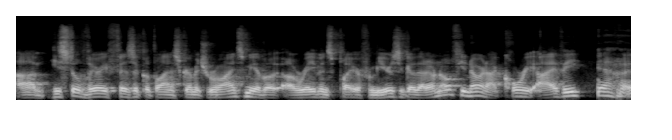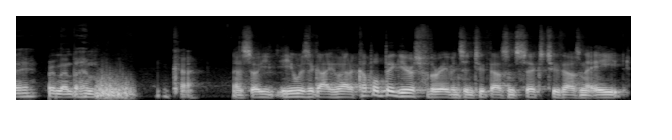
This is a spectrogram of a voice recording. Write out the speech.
Um, he's still very physical at the line of scrimmage. Reminds me of a, a, Ravens player from years ago that I don't know if you know or not, Corey Ivy. Yeah, I remember him. Okay. And so he, he was a guy who had a couple big years for the Ravens in 2006, 2008,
